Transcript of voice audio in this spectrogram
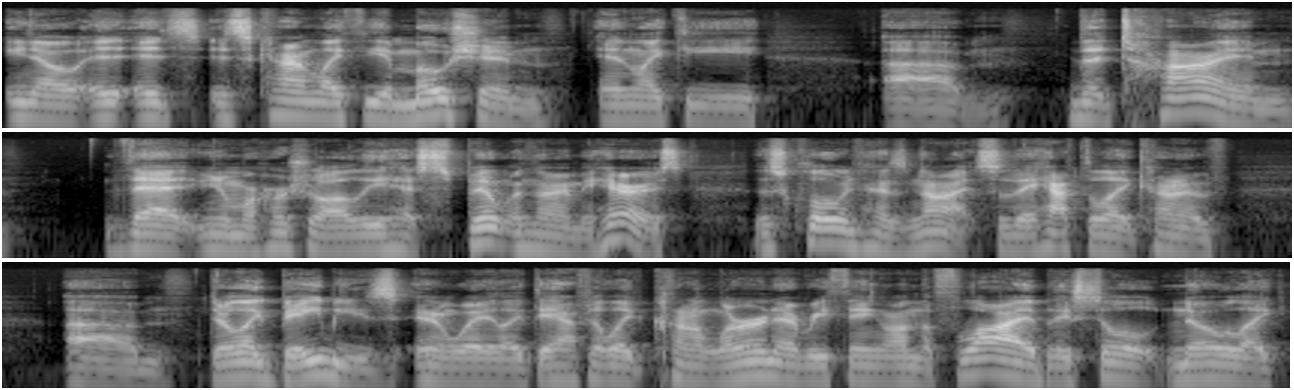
you know it, it's it's kind of like the emotion and like the um, the time that you know Mahershala Ali has spent with Naomie Harris, this clone has not. So they have to like kind of um, they're like babies in a way. Like they have to like kind of learn everything on the fly, but they still know like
